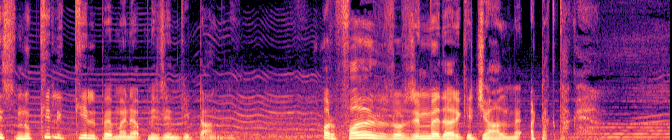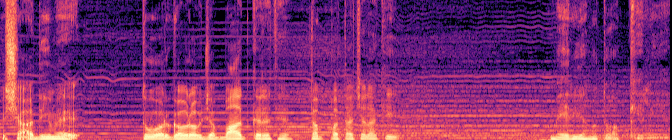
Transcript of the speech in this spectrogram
इस नुकीली कील पे मैंने अपनी ज़िंदगी टांग ली। और फ़र्ज़ और ज़िम्मेदारी के जाल में अटकता गया। शादी में तू और गौरव जब बात कर रहे थे, तब पता चला कि मेरी अनु तो अकेली है।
